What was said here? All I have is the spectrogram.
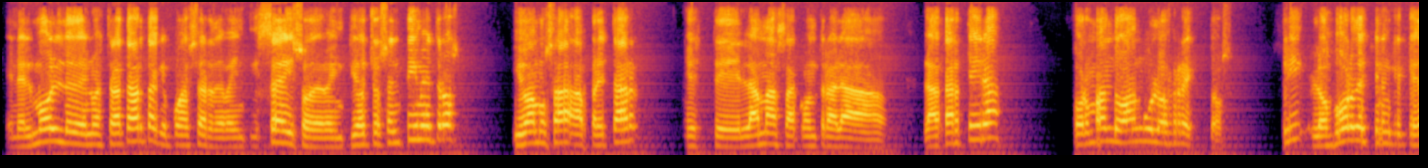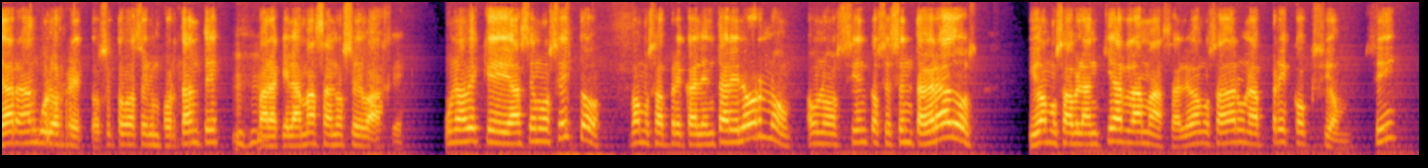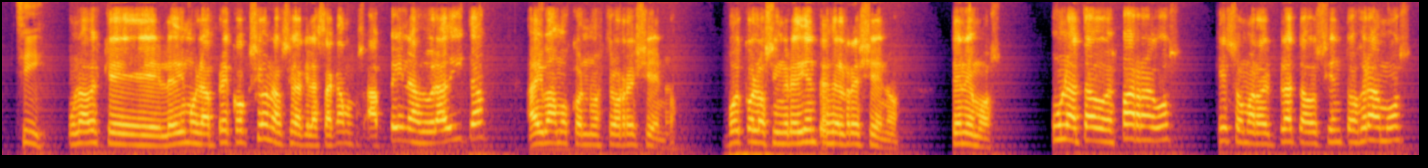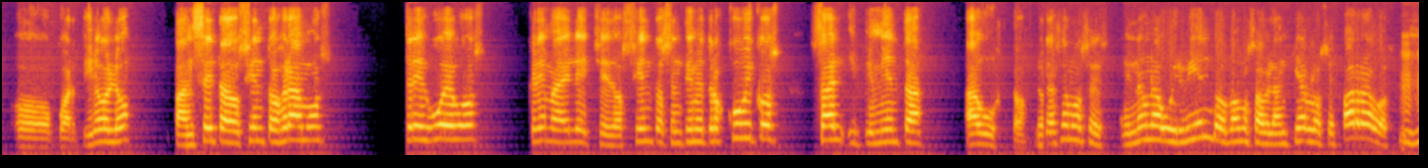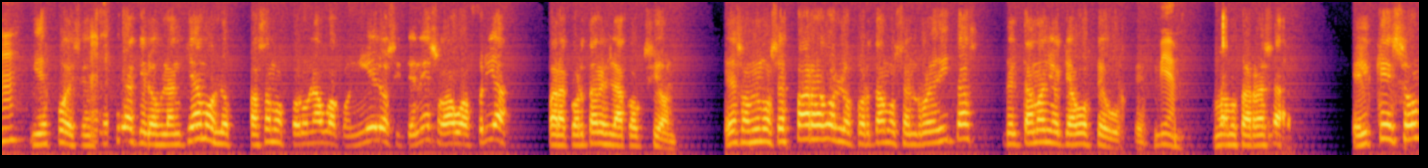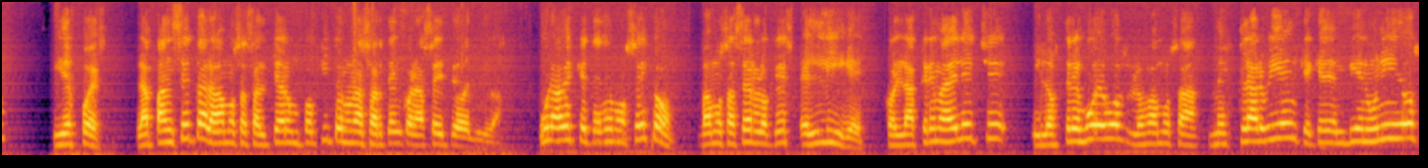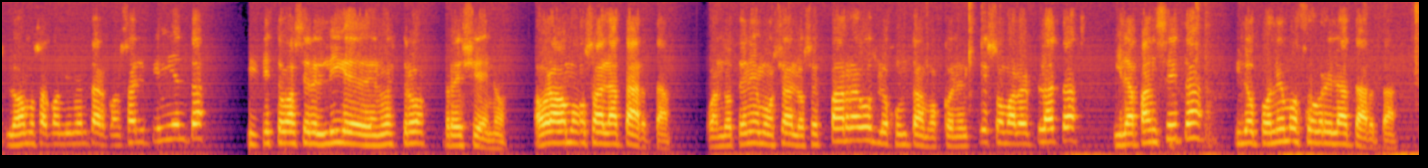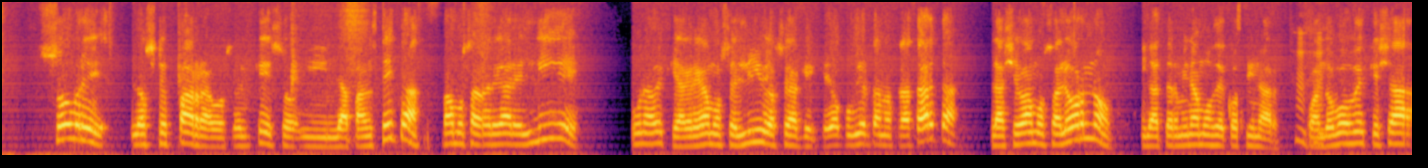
en el molde de nuestra tarta, que puede ser de 26 o de 28 centímetros, y vamos a apretar este, la masa contra la, la tartera, formando ángulos rectos. ¿sí? Los bordes tienen que quedar ángulos rectos. Esto va a ser importante para que la masa no se baje. Una vez que hacemos esto, vamos a precalentar el horno a unos 160 grados y vamos a blanquear la masa. Le vamos a dar una precocción, ¿sí? Sí. Una vez que le dimos la precocción, o sea que la sacamos apenas doradita, ahí vamos con nuestro relleno. Voy con los ingredientes del relleno. Tenemos un atado de espárragos, queso Mar del Plata 200 gramos o cuartirolo, panceta 200 gramos, tres huevos, crema de leche 200 centímetros cúbicos, sal y pimienta a gusto. Lo que hacemos es, en un agua hirviendo vamos a blanquear los espárragos Ujú. y después, enseguida que los blanqueamos, los pasamos por un agua con hielo si tenés o agua fría para cortarles la cocción. Esos mismos espárragos los cortamos en rueditas del tamaño que a vos te guste. Bien. Vamos a rallar el queso y después la panceta la vamos a saltear un poquito en una sartén con aceite de oliva. Una vez que tenemos esto, vamos a hacer lo que es el ligue con la crema de leche y los tres huevos los vamos a mezclar bien, que queden bien unidos, lo vamos a condimentar con sal y pimienta y esto va a ser el ligue de nuestro relleno. Ahora vamos a la tarta. Cuando tenemos ya los espárragos, lo juntamos con el queso Mar del Plata y la panceta y lo ponemos sobre la tarta. Sobre los espárragos, el queso y la panceta, vamos a agregar el ligue. Una vez que agregamos el ligue, o sea que quedó cubierta nuestra tarta, la llevamos al horno y la terminamos de cocinar. Cuando vos ves que ya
